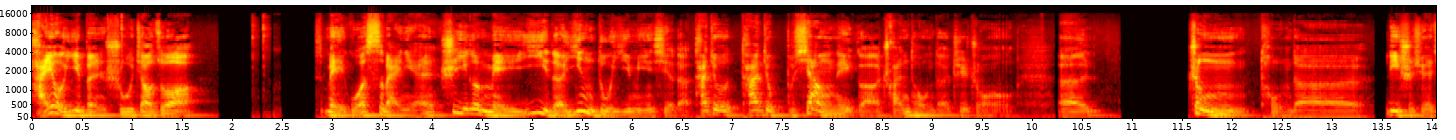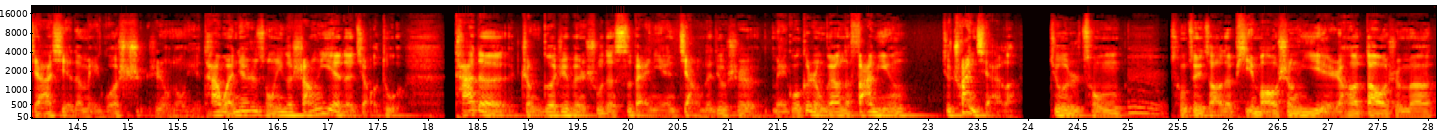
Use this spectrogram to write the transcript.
还有一本书叫做《美国四百年》，是一个美裔的印度移民写的，他就他就不像那个传统的这种呃正统的历史学家写的美国史这种东西，他完全是从一个商业的角度。他的整个这本书的四百年讲的就是美国各种各样的发明就串起来了，就是从嗯从最早的皮毛生意，然后到什么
